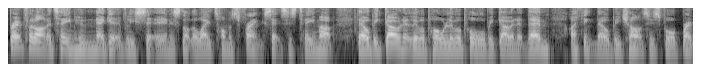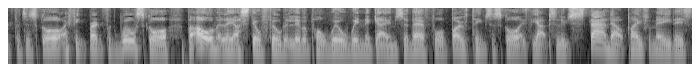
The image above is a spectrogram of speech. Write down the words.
Brentford aren't a team who negatively sit in. It's not the way Thomas Frank sets his team up. They'll be going at Liverpool. Liverpool will be going at them. I think there'll be chances for Brentford to score. I think Brentford will score, but ultimately, I still feel that Liverpool will win the game. So therefore, both teams to score. It's the absolute standout play for me this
